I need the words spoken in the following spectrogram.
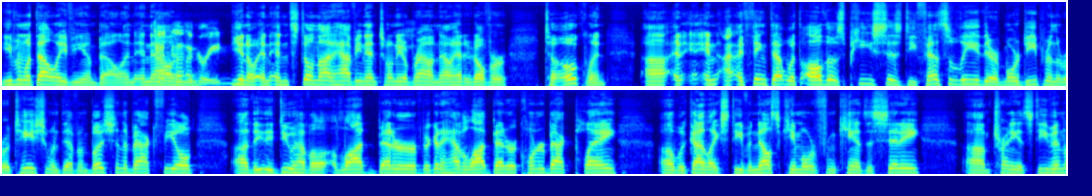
even without Le'Veon Bell, and, and now Agreed. you know, and, and still not having Antonio Brown now headed over to Oakland. Uh, and, and I think that with all those pieces defensively, they're more deeper in the rotation with Devin Bush in the backfield. Uh, they, they do have a, a lot better. They're going to have a lot better cornerback play uh, with a guy like Steven Nelson came over from Kansas City. Um, trying to get Steven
